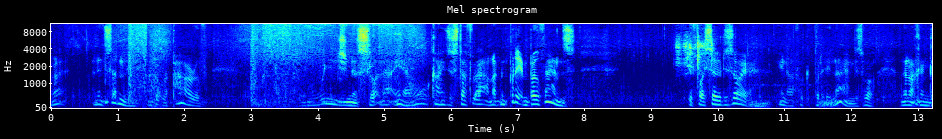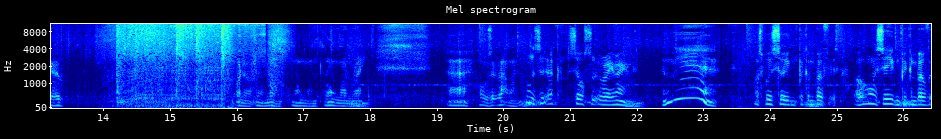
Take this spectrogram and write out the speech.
right? And then suddenly I've got the power of windiness like that, you know, all kinds of stuff like that, and I can put it in both hands if I so desire. You know, if I could put it in that hand as well, and then I can go. Oh no, wrong one, wrong one, wrong one, Ray. Uh, what was it? That one? What was it? It's also the way around. Oh yeah. I suppose so you can pick them both. Oh, I see. You can pick them both.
